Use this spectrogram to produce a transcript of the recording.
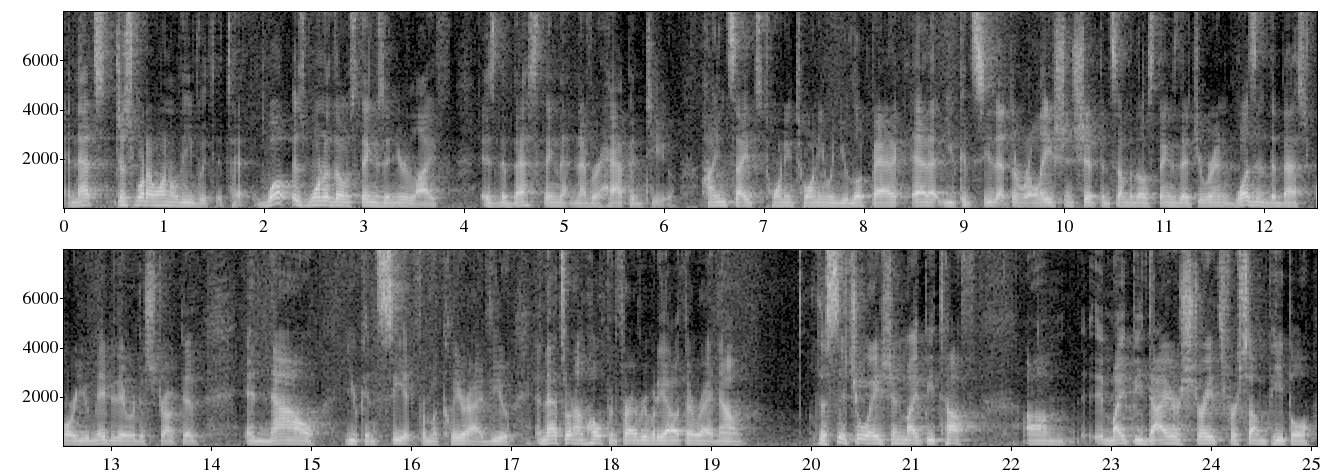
And that's just what I want to leave with you today. What is one of those things in your life is the best thing that never happened to you? Hindsight's 2020 when you look back at it you could see that the relationship and some of those things that you were in wasn't the best for you. Maybe they were destructive. And now you can see it from a clear-eyed view. And that's what i'm hoping for everybody out there right now. The situation might be tough. Um, it might be dire straits for some people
